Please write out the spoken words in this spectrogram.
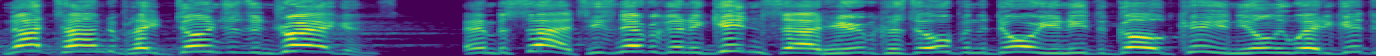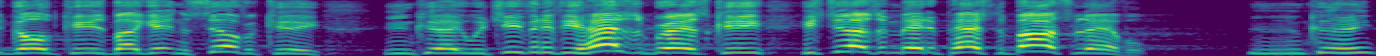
not time to play Dungeons and Dragons. And besides, he's never gonna get inside here because to open the door you need the gold key, and the only way to get the gold key is by getting the silver key. Okay, which even if he has the brass key, he still hasn't made it past the boss level. Okay.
